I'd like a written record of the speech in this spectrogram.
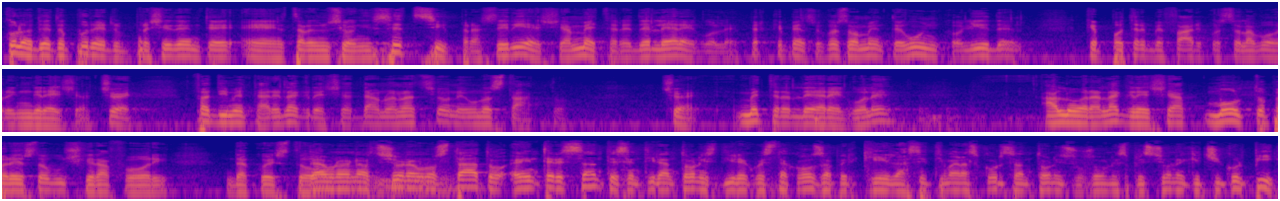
quello ha detto pure il precedente eh, trasmissioni, se Tsipras riesce a mettere delle regole, perché penso che in questo momento è l'unico leader che potrebbe fare questo lavoro in Grecia, cioè fa diventare la Grecia da una nazione uno Stato, cioè mettere le regole allora la Grecia molto presto uscirà fuori da questo... Da una nazione a uno Stato. È interessante sentire Antonis dire questa cosa perché la settimana scorsa Antonis usò un'espressione che ci colpì,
